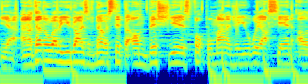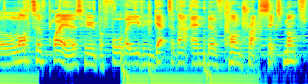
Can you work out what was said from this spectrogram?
Yeah. And I don't know whether you guys have noticed it, but on this year's Football Manager, we are seeing a lot of players who, before they even get to that end of contract six months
